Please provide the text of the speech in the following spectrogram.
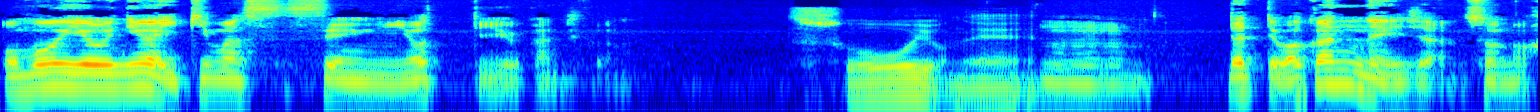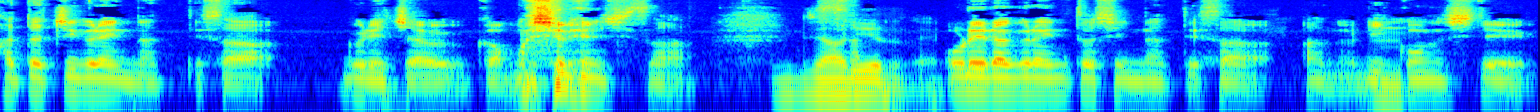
思うようにはいきませんよっていう感じかな。そうよね。うん。だってわかんないじゃん。その、二十歳ぐらいになってさ、ぐれちゃうかもしれんしさ、全然あり得るね。俺らぐらいの年になってさ、あの、離婚して、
